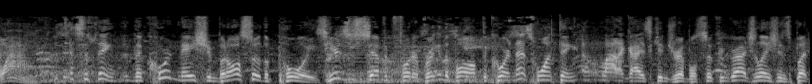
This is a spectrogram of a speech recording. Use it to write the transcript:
Wow. That's the thing, the coordination, but also the poise. Here's a seven footer bringing the ball up the court, and that's one thing. A lot of guys can dribble, so congratulations. But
